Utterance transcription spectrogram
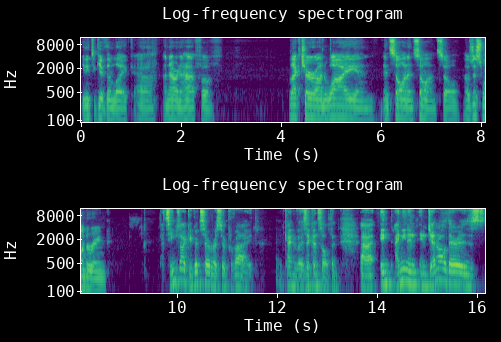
You need to give them like uh, an hour and a half of lecture on why and and so on and so on. So I was just wondering. That seems like a good service to provide, kind of as a consultant. Uh, in I mean, in in general, there is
